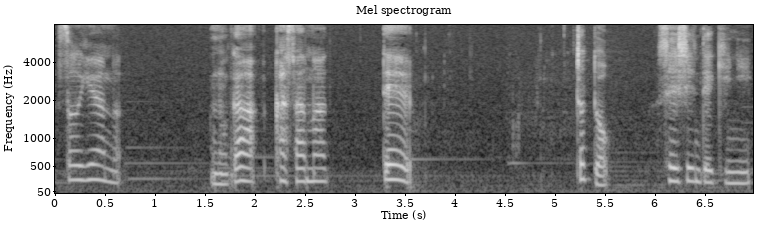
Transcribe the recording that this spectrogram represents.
そういうののが重なってちょっと精神的に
